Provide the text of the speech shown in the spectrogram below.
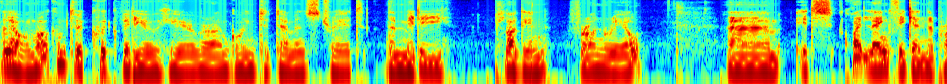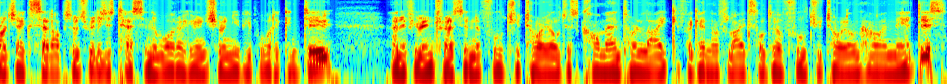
Hello and welcome to a quick video here where I'm going to demonstrate the MIDI plugin for Unreal. Um, it's quite lengthy getting the project set up so it's really just testing the water here and showing you people what it can do and if you're interested in the full tutorial just comment or like. If I get enough likes I'll do a full tutorial on how I made this.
